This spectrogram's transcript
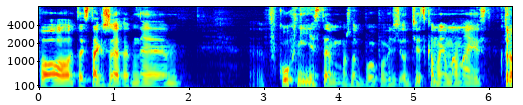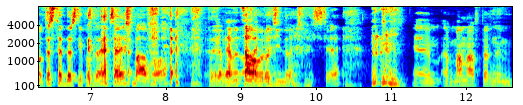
bo to jest tak, że w kuchni jestem, można by było powiedzieć, od dziecka. Moja mama jest, którą też serdecznie pozdrawiam. Cześć mamo. Pozdrawiamy I całą rodzinę oczywiście. Mama w pewnym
